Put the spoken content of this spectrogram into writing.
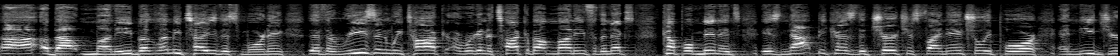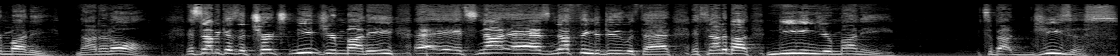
uh, about money, but let me tell you this morning that the reason we talk, or we're going to talk about money for the next couple minutes, is not because the church is financially poor and needs your money. Not at all. It's not because the church needs your money. Uh, it's not it has nothing to do with that. It's not about needing your money. It's about Jesus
